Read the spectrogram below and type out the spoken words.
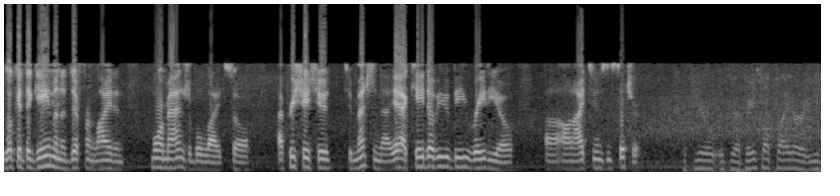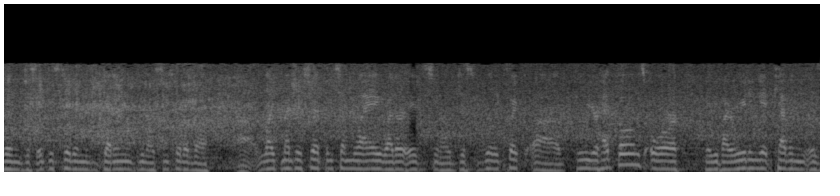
look at the game in a different light and more manageable light. So I appreciate you to mention that. Yeah, KWB Radio uh, on iTunes and Stitcher. If you're if you're a baseball player or even just interested in getting you know some sort of a uh, life mentorship in some way, whether it's you know just really quick uh, through your headphones or maybe by reading it, Kevin is,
